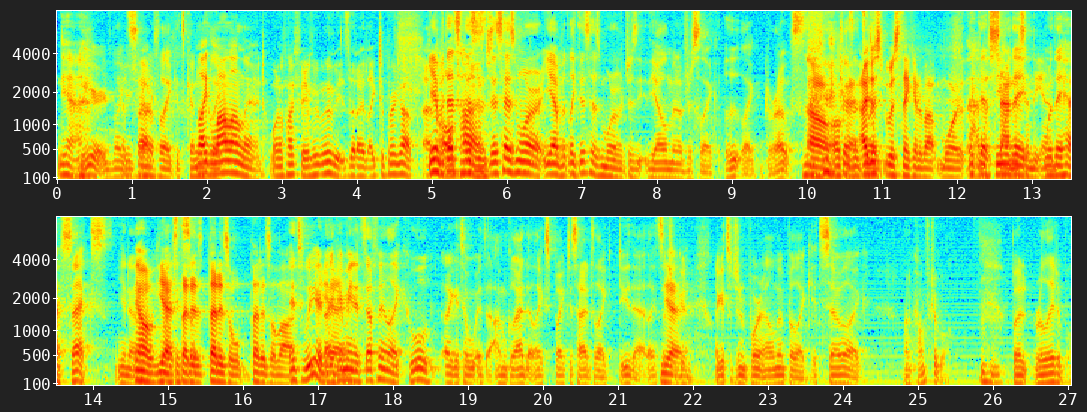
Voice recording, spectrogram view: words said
yeah, weird, like it's kind of like it's kind like of La La Land, one of my favorite movies that I like to bring up. At yeah, but all that's this, is, this has more. Yeah, but like this has more of just the element of just like, ooh, like gross. Oh, okay. I like- just was thinking about more like the that scene where sadness they in the end. where they have sex. You know. oh yes, it's that so- is that is a that is a lot. It's weird. Like I mean, it's definitely like cool. Like it's a. It's, I'm glad that like Spike decided to like do that. Like it's such Yeah. a good. Like it's such an important element, but like it's so like uncomfortable, Mhm. but relatable.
